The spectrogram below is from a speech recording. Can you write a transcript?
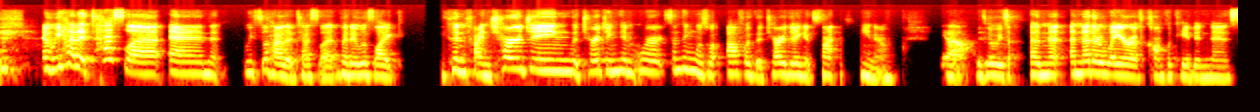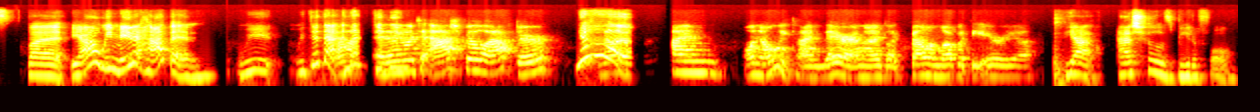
and we had a Tesla, and we still have a Tesla, but it was like you couldn't find charging, the charging didn't work, something was off with the charging. It's not, you know, yeah, uh, there's always an, another layer of complicatedness. But yeah, we made it happen. We we did that, yeah. and then, and then we went to Asheville after. Yeah, time and only time there, and I like fell in love with the area. Yeah, Asheville is beautiful.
